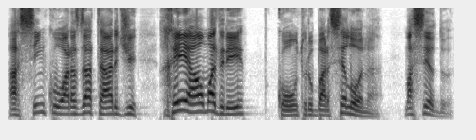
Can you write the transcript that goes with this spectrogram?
às 5 horas da tarde, Real Madrid contra o Barcelona. Macedo.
